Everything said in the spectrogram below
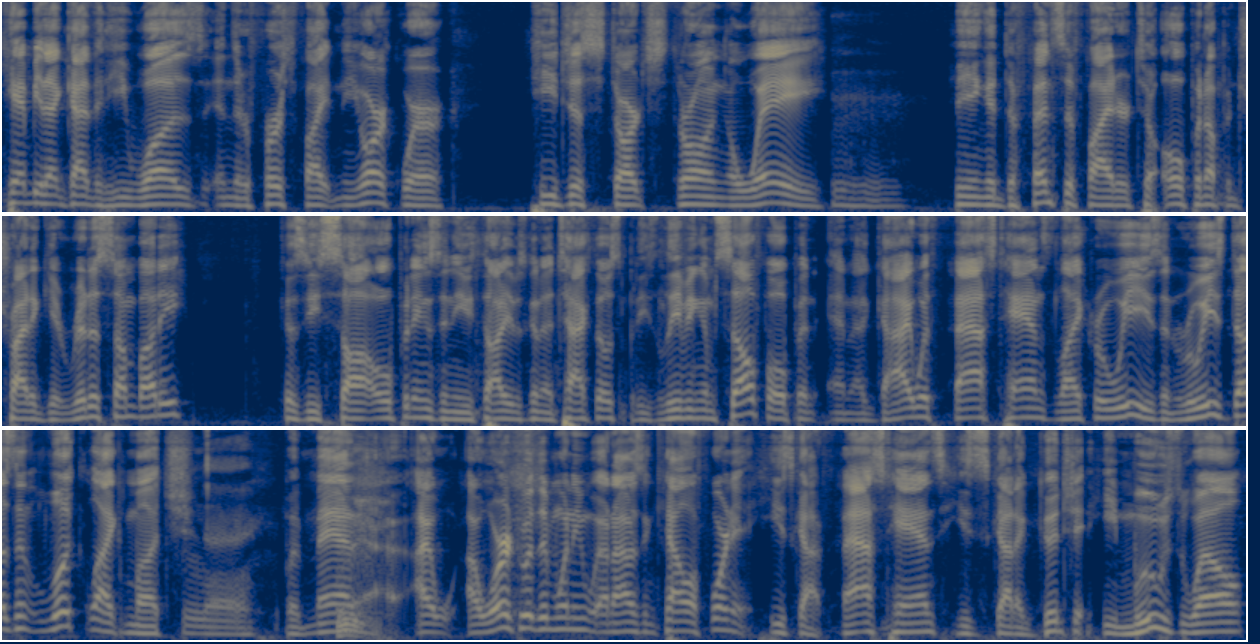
can't be that guy that he was in their first fight in New York, where he just starts throwing away being a defensive fighter to open up and try to get rid of somebody because he saw openings and he thought he was going to attack those, but he's leaving himself open. And a guy with fast hands like Ruiz, and Ruiz doesn't look like much. But man, I I worked with him when he when I was in California. He's got fast hands. He's got a good. He moves well.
